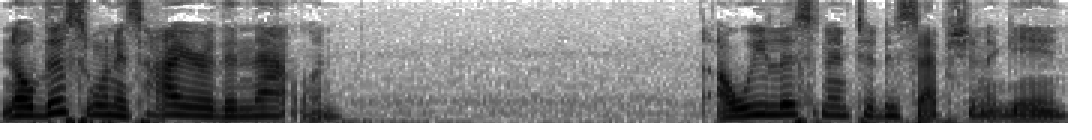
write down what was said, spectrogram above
No, this one is higher than that one. Are we listening to deception again?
